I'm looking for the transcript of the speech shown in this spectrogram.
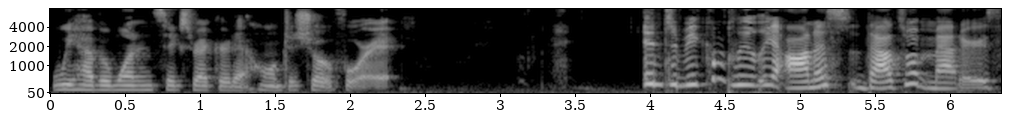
we have a one in six record at home to show for it. And to be completely honest, that's what matters.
